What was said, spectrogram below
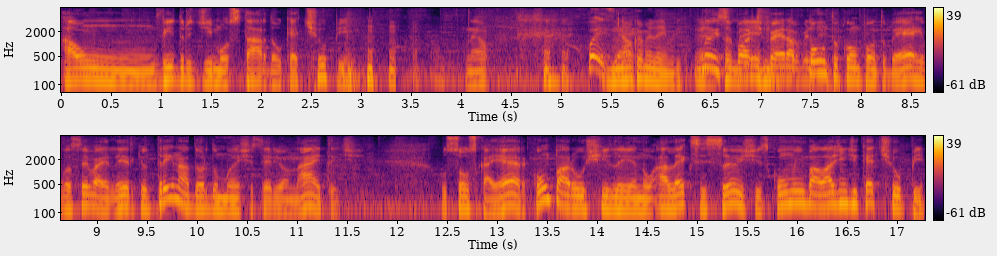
a um vidro de mostarda ou ketchup? não. Pois é. Não que eu me lembre. No esportefera.com.br você vai ler que o treinador do Manchester United, o Solskjaer, comparou o chileno Alexis Sanches com uma embalagem de ketchup.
